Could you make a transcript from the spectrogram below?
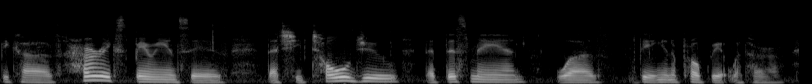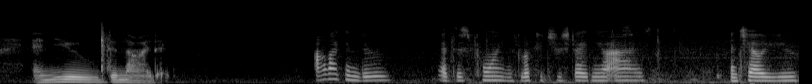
because her experience is that she told you that this man was being inappropriate with her and you denied it. All I can do at this point is look at you straight in your eyes and tell you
